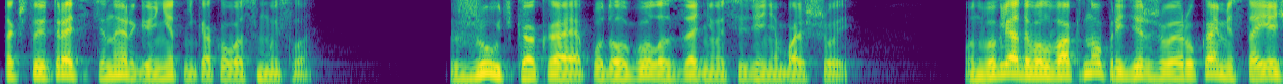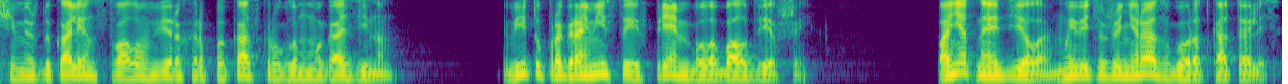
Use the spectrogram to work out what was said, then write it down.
Так что и тратить энергию нет никакого смысла. «Жуть какая!» — подал голос с заднего сиденья Большой. Он выглядывал в окно, придерживая руками стоящий между колен стволом вверх РПК с круглым магазином. Вид у программиста и впрямь был обалдевший. Понятное дело, мы ведь уже не раз в город катались,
